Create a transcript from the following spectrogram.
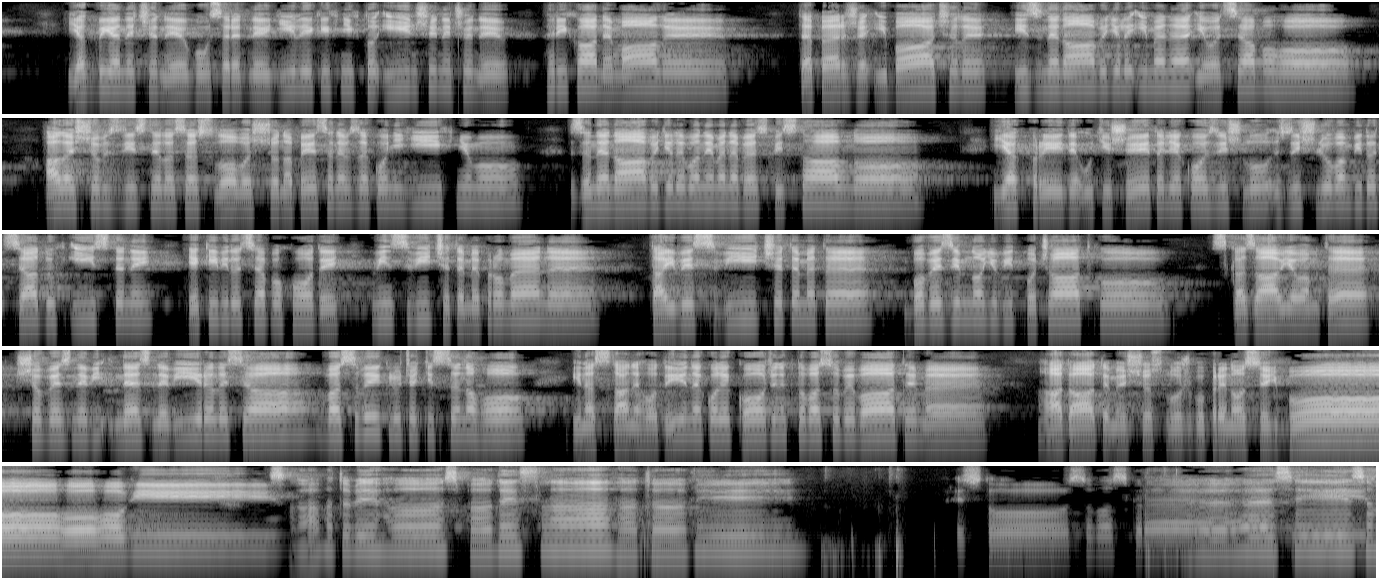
якби я не чинив був серед них діл, яких ніхто інший не чинив, гріха не мали. Тепер же і бачили, і зненавиділи і мене, і Отця мого. Але щоб здійснилося слово, що написане в законі їхньому, зненавиділи вони мене безпідставно. Як прийде утішитель, якого зішлю, зішлю вам від Отця Дух істини, який від Отця походить, Він свідчитиме про мене, та й ви свідчитимете, бо ви зі мною від початку. Сказав я вам те, щоб ви не зневірилися, вас виключать із синагог, і настане година, коли кожен, хто вас убиватиме, гадатиме, що службу приносить Богові. Слава тобі, Господи, слава тобі. Христос воскрес. Із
